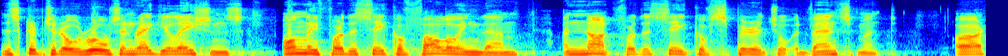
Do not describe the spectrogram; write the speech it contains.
the scriptural rules and regulations only for the sake of following them and not for the sake of spiritual advancement, or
